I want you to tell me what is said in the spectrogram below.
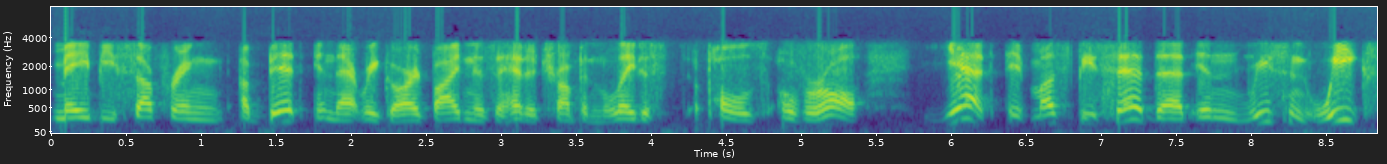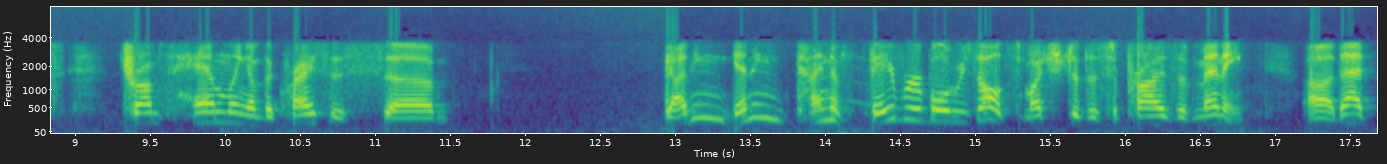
may be suffering a bit in that regard. Biden is ahead of Trump in the latest polls overall. Yet, it must be said that in recent weeks, Trump's handling of the crisis uh, getting getting kind of favorable results, much to the surprise of many. Uh, that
